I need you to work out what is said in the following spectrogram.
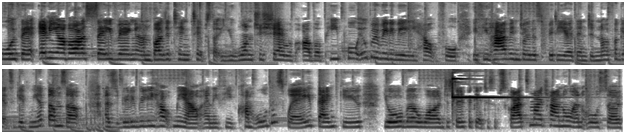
or if there are any other saving and budgeting tips that you want to share with other people people it'll be really really helpful. If you have enjoyed this video then do not forget to give me a thumbs up as it really really helped me out. And if you've come all this way thank you. You're real one just don't forget to subscribe to my channel and also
